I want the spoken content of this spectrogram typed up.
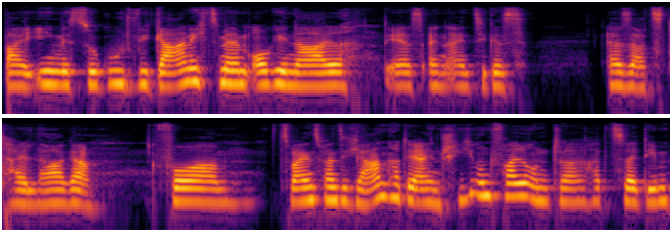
Bei ihm ist so gut wie gar nichts mehr im Original. Er ist ein einziges Ersatzteillager. vor 22 Jahren hatte er einen Skiunfall und äh, hat seitdem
